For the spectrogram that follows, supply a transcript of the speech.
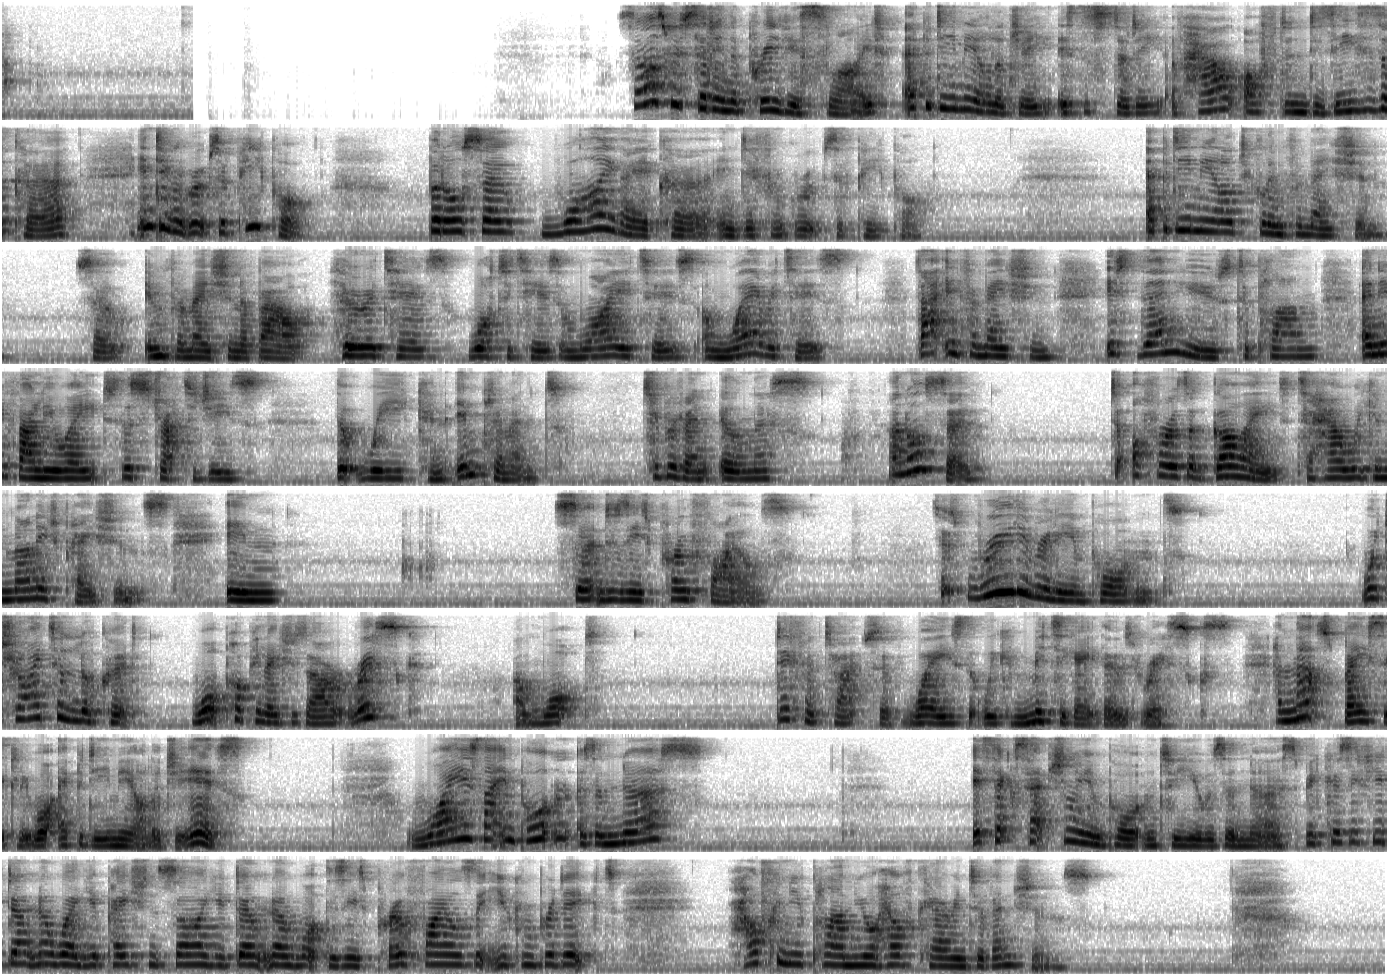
So as we've said in the previous slide, epidemiology is the study of how often diseases occur in different groups of people, but also why they occur in different groups of people. Epidemiological information so information about who it is, what it is and why it is and where it is. That information is then used to plan and evaluate the strategies that we can implement to prevent illness and also to offer as a guide to how we can manage patients in certain disease profiles. So it's really, really important. We try to look at what populations are at risk and what different types of ways that we can mitigate those risks. And that's basically what epidemiology is. Why is that important as a nurse? It's exceptionally important to you as a nurse because if you don't know where your patients are, you don't know what disease profiles that you can predict, how can you plan your healthcare interventions?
